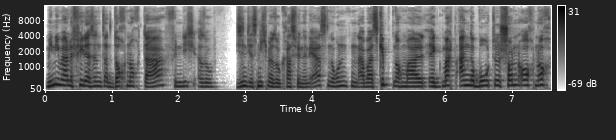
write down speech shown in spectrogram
Minimale Fehler sind dann doch noch da, finde ich. Also, die sind jetzt nicht mehr so krass wie in den ersten Runden, aber es gibt noch mal, er macht Angebote schon auch noch,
